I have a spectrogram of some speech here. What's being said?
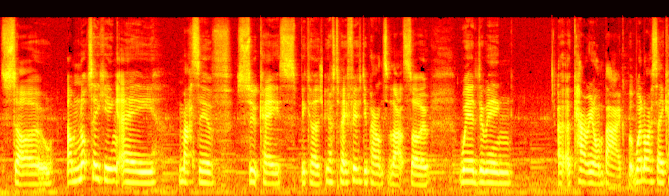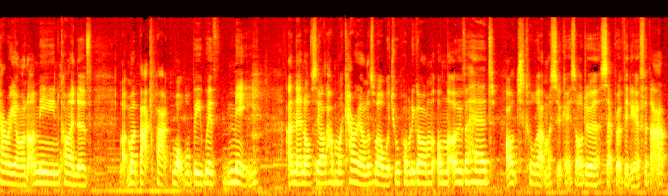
so I'm not taking a massive suitcase because you have to pay £50 for that so we're doing a, a carry-on bag but when I say carry-on I mean kind of like my backpack what will be with me and then obviously I'll have my carry-on as well which will probably go on, on the overhead. I'll just call that my suitcase, I'll do a separate video for that.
